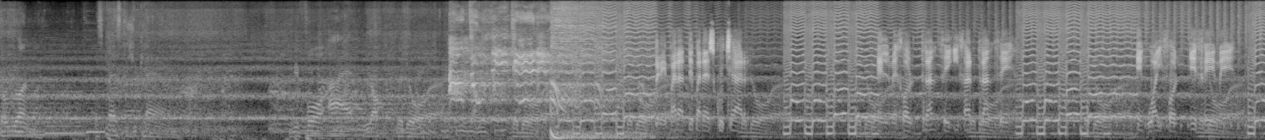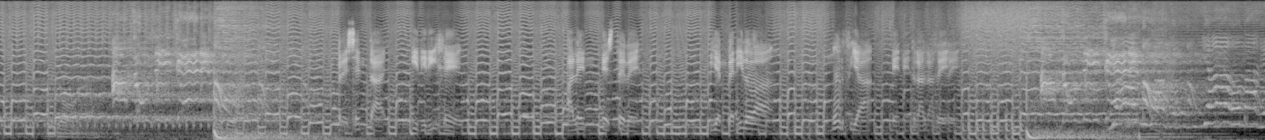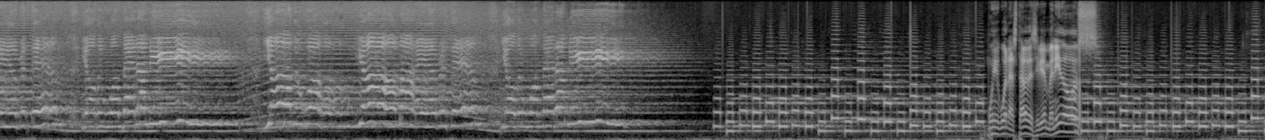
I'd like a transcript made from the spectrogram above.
So run as fast as you can before I lock the door. The door. Prepárate para escuchar el mejor trance y hard trance en Wi-Fi FM. Presenta y dirige Alen Esteve. Bienvenido a Murcia en trance. You're Muy buenas tardes y bienvenidos.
